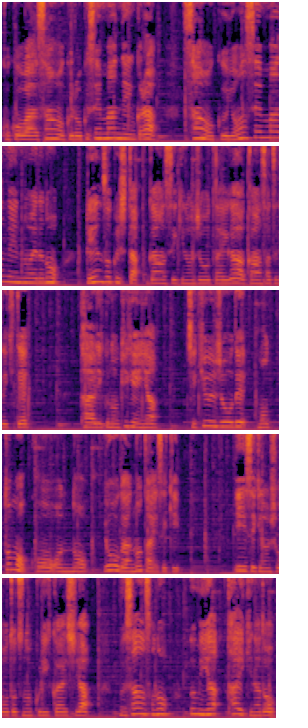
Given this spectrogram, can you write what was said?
ここは3億6000万年から3億4000万年の間の連続した岩石の状態が観察できて大陸の起源や地球上で最も高温の溶岩の堆積隕石の衝突の繰り返しや無酸素の海や大気など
